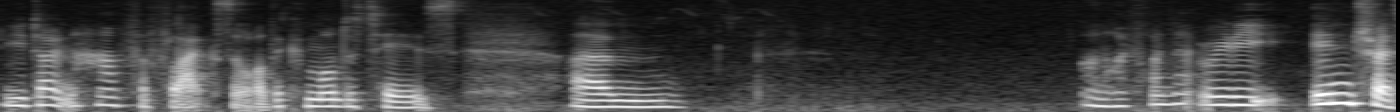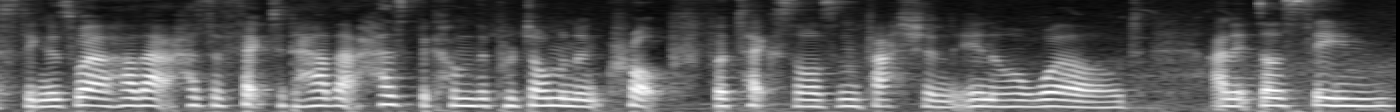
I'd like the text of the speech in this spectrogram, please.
you don't have for flax or other commodities. Um, and I find that really interesting as well, how that has affected, how that has become the predominant crop for textiles and fashion in our world. And it does seem,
